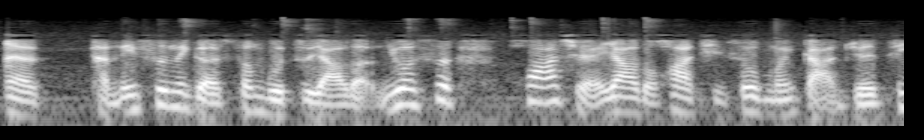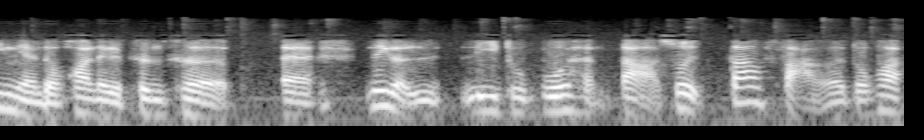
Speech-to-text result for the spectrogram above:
呃。肯定是那个生物制药的。如果是化学药的话，其实我们感觉今年的话，那个政策，呃，那个力度不会很大。所以，但反而的话，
